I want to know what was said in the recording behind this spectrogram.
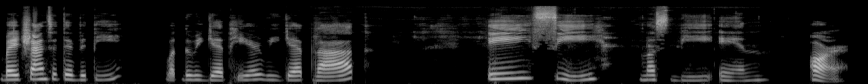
By transitivity, what do we get here? We get that AC must be in R.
